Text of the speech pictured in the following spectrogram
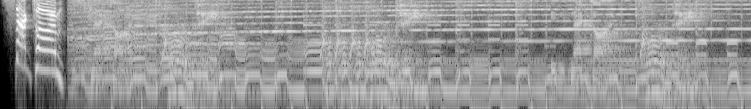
snack time. Snack time. Quarantine. Qu- qu- qu- Quarantine. It's snack time. Quarantine.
